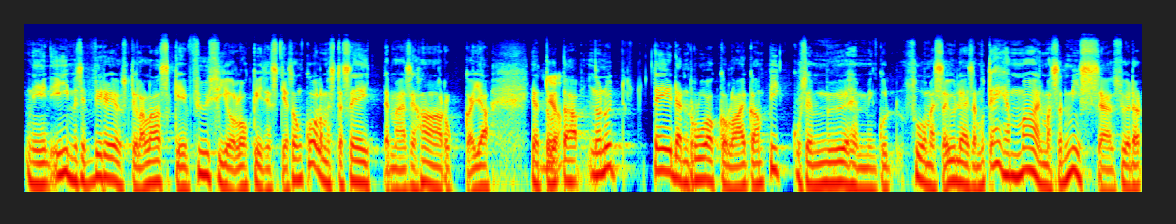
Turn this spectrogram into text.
niin ihmisen vireystila laskee fysiologisesti ja se on kolmesta seitsemään se haarukka. Ja, ja tuota, no nyt teidän ruokailuaika on pikkusen myöhemmin kuin Suomessa yleensä, mutta eihän maailmassa missään syödä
